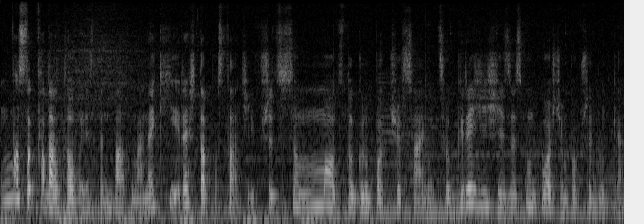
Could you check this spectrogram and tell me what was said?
Mocno kwadratowy jest ten Batman, jak i reszta postaci. Wszyscy są mocno grubo ciosani, co gryzie się ze smugłością poprzednika.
